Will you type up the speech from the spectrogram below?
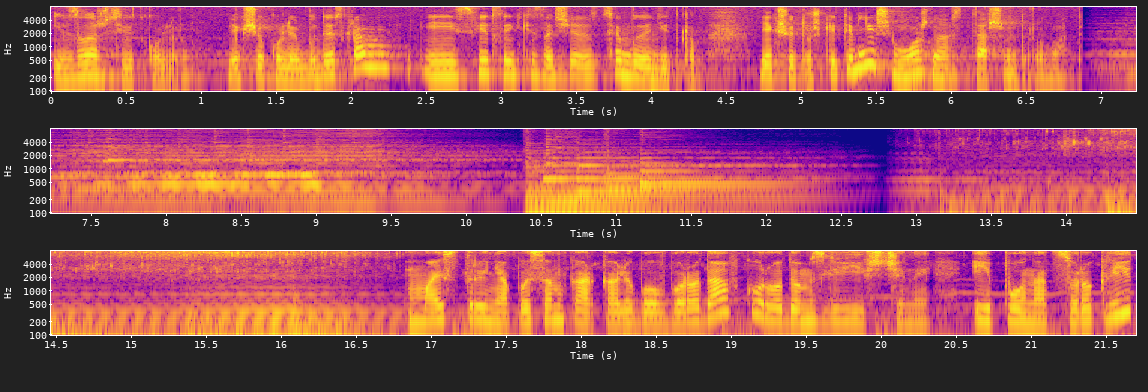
і в залежності від кольору. Якщо колір буде яскравий і світленький, значить це буде діткам. Якщо трошки темніше, можна старшим дарувати. Майстриня писанкарка Любов Бородавко родом з Львівщини і понад 40 літ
